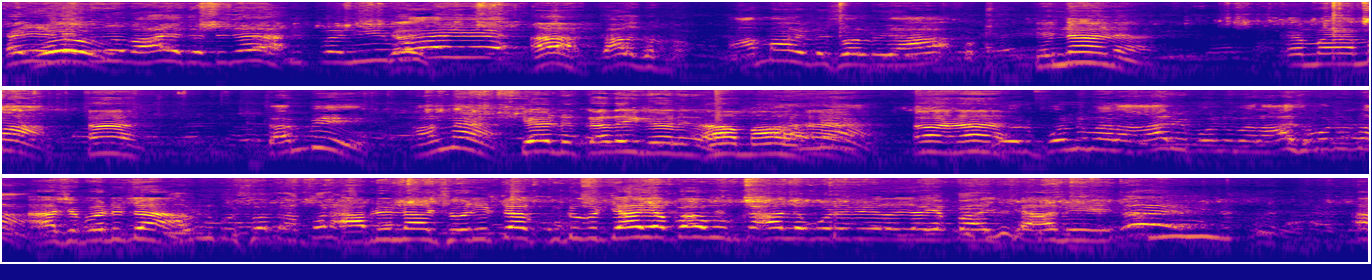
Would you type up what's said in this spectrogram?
கையை வாயை கட்டுங்க. இப்ப நீ போய் ஆ காலை கட்டணும். அம்மா கிட்ட சொல்றியா? என்னன்னு? அம்மா அம்மா ஆ. தம்பி அண்ணன் கேட்டு கதை கேளுங்க. ஆமா ஆ ஆ. ஒரு பொண்ணு மேல ஆரி பொண்ணு மேல ஆசைப்பட்டுட்டான் ஆசைப்பட்டுட்டான் அப்படின்னு நான் சொல்லிட்டா குடுக்கிட்டா எப்பா உன் காலில் கூட வீர எப்பா சாமி. ஆ,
